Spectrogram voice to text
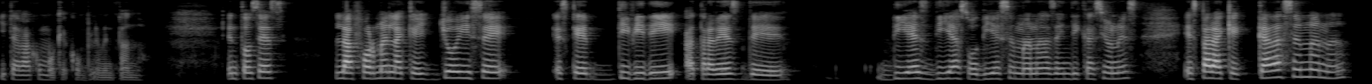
y te va como que complementando. Entonces, la forma en la que yo hice es que dividí a través de 10 días o 10 semanas de indicaciones, es para que cada semana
